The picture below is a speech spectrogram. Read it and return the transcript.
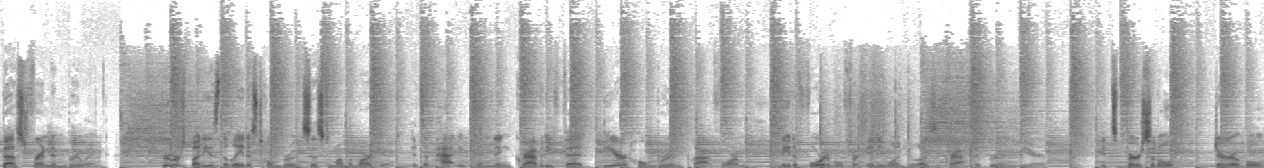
best friend in brewing. Brewer's Buddy is the latest homebrewing system on the market. It's a patent pending, gravity fed beer homebrewing platform made affordable for anyone who loves the craft of brewing beer. It's versatile, durable,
